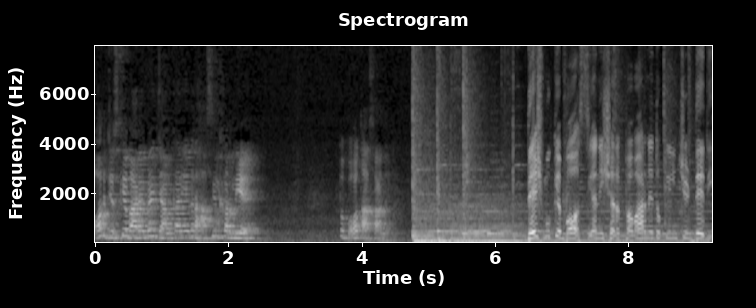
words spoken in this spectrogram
और जिसके बारे में जानकारी अगर हासिल करनी है तो बहुत आसान है। देशमुख के बॉस यानी शरद पवार ने तो क्लीन चिट दे दी,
